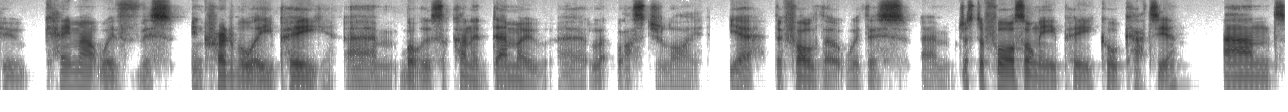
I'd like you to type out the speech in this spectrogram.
who came out with this incredible EP. Um, what was a kind of demo uh, last July? Yeah, they followed that up with this um, just a four song EP called Katia. And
